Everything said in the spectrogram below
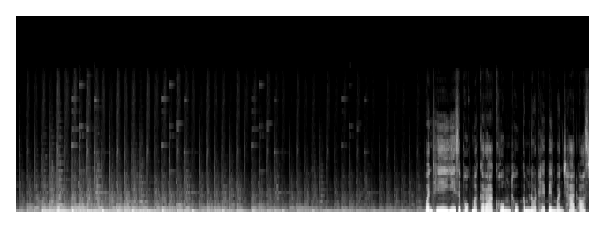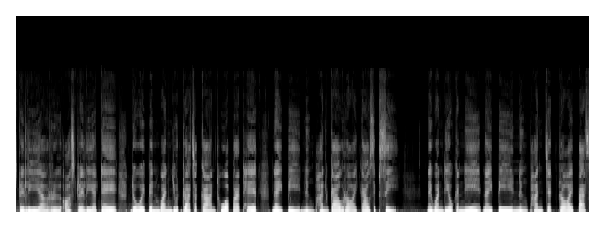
วันที่ 26 มกราคมถูกกำหนดให้เป็นวันชาติออสเตรเลีย หรือออสเตรเลียเดย์โดยเป็นวันหยุดราชการทั่วประเทศในปี 1994 ในวันเดียวกันนี้ในปี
